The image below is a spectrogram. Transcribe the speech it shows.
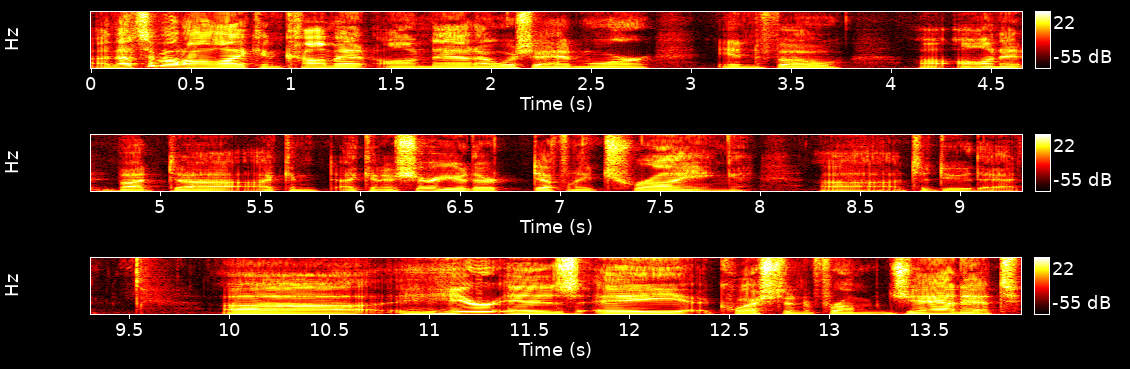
uh, that's about all I can comment on that. I wish I had more info uh, on it, but uh, I can I can assure you they're definitely trying uh, to do that. Uh, here is a question from Janet,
